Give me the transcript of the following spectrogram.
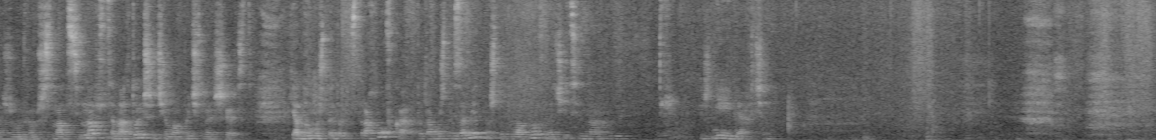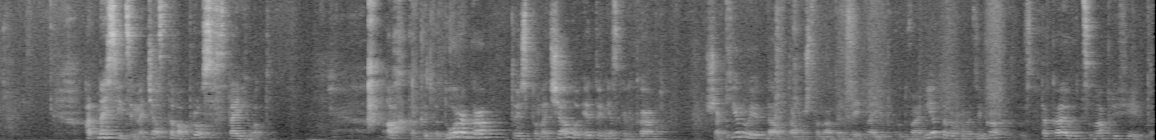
даже вот там 16-17, она тоньше, чем обычная шерсть. Я думаю, что это подстраховка, потому что заметно, что полотно значительно нежнее и мягче. Относительно часто вопрос встает. ах, как это дорого. То есть поначалу это несколько шокирует, да, потому что надо взять на юбку 2 метра, вроде как такая вот цена префельта.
